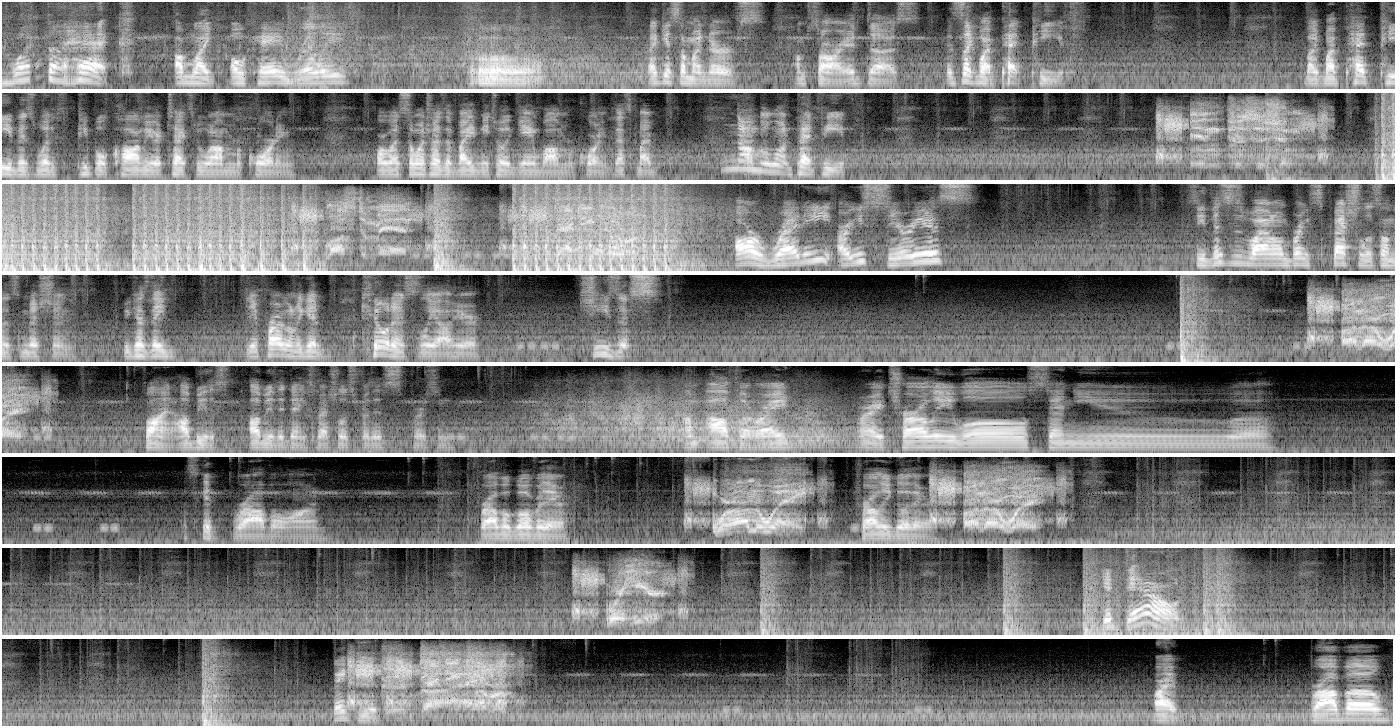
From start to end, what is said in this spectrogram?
what the heck? I'm like, okay, really? Ugh. That gets on my nerves. I'm sorry, it does. It's like my pet peeve. Like, my pet peeve is when people call me or text me when I'm recording. Or when someone tries to invite me to a game while I'm recording. That's my number one pet peeve. In position. Lost a man. Cover. Already? Are you serious? See, this is why I don't bring specialists on this mission. Because they, they're probably going to get killed instantly out here. Jesus. On our way. Fine, I'll be the I'll be the dang specialist for this person. I'm Alpha, right? All right, Charlie, we'll send you. Uh, let's get Bravo on. Bravo, go over there. We're on the way. Charlie, go there. Get down! Thank you. Alright. Bravo.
